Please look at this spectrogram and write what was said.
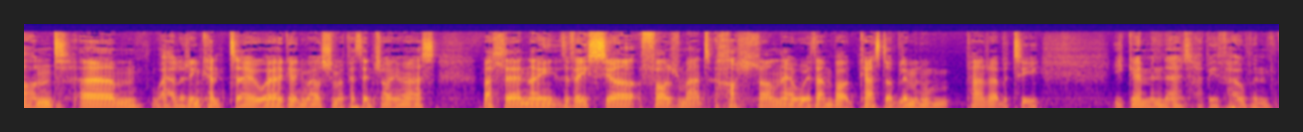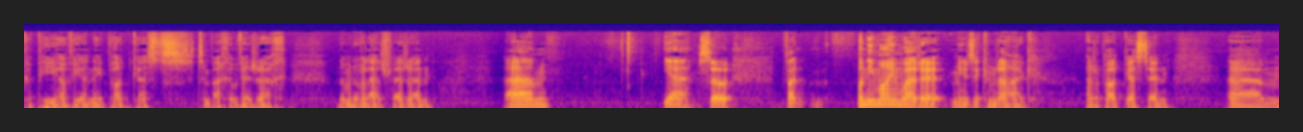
Ond, um, wel, yr un cyntaf yw e, gawn ni weld sy'n mae pethau'n troi mas. Falle na i ddyfeisio fformat hollol newydd am podcast o ble maen nhw'n para beth 20 munud a bydd pawb yn copio fi a wneud podcasts tyn bach yn fyrrach na maen nhw fel arfer yn. Um, yeah, so, but, o'n i moyn wario music Cymraeg ar y podcast hyn. Um,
